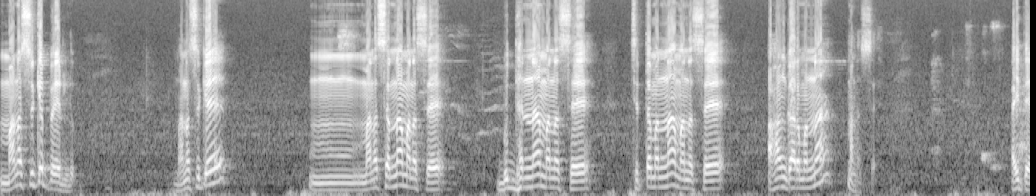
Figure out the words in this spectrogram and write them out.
మనస్సుకే పేర్లు. మనస్సుకే మనస్సన్నా మనస్సే బుద్ధన్నా మనస్సే చిత్తమన్నా మనస్సే అహంకారమన్నా మనస్సే. అయితే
